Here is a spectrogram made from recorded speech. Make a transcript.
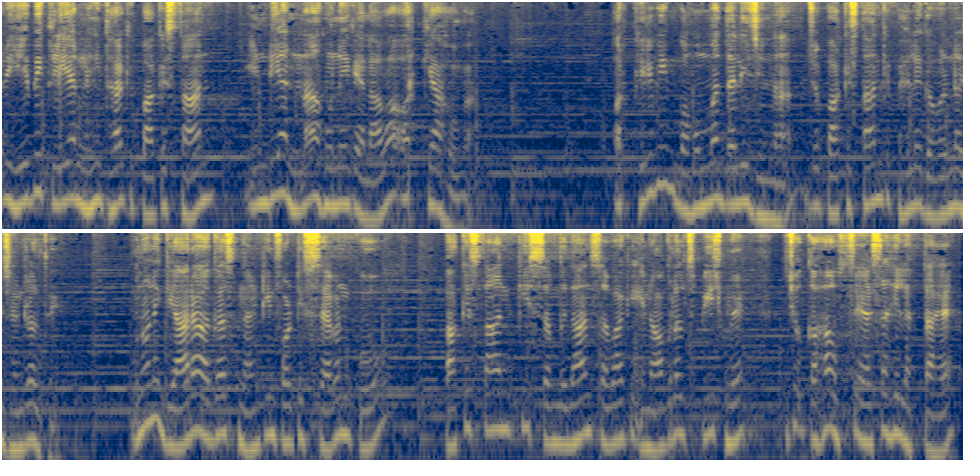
पर यह भी क्लियर नहीं था कि पाकिस्तान इंडिया ना होने के अलावा और क्या होगा। और फिर भी मोहम्मद अली जिन्ना, जो पाकिस्तान के पहले गवर्नर जनरल थे, उन्होंने 11 अगस्त 1947 को पाकिस्तान की संविधान सभा की इनाग्रल स्पीच में जो कहा, उससे ऐसा ही लगता है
